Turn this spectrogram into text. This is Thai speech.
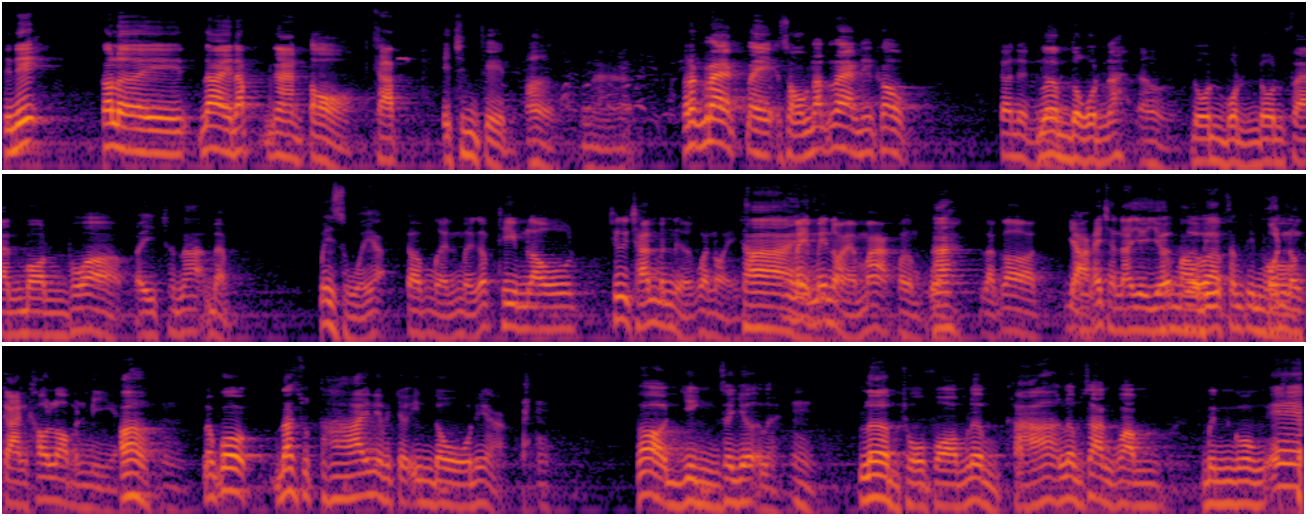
ทีนี้ก็เลยได้รับงานต่อครับเอเชียนเกมเออนะฮะแรกๆเตะสองนัดแรกนี่ก็ก็หนึ่งเริ่มโดนนะ เออโดนบน่นโดนแฟนบอล เพราะว่าไปชนะแบบไม่สวยอะ่ะก็เหมือนเหมือนกับทีมเรา ชื่อชั้นมันเหนือกว่าหน่อย ใช่ ไม่ไม่หน่อยอะมากพอสมควรนะแล้วก็อยากให้ชนะเยอะทั้งๆเพื่อว่ามาลดีฟทั้งติมอร์ผลของการเข้ารอบมันมีไง เอออแล้วก็ด้านสุดท้ายเนี่ยไปเจออินโดเนี่ย ก็ยิงซะเยอะเลย อืม เริ่มโชว์ฟอร์ม เริ่มครับอ่าเริ่มสร้างความมึนงง เอ๊ะ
